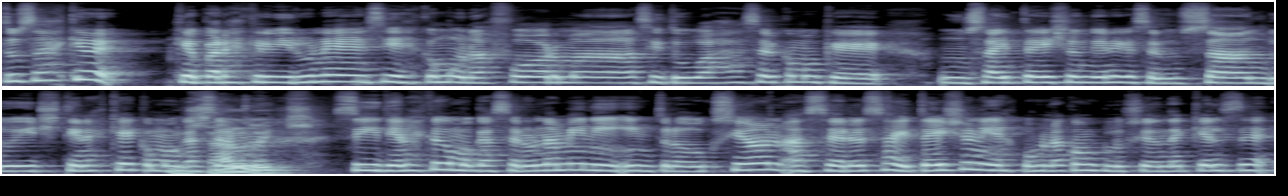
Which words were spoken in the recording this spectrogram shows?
tú sabes que, que para escribir un essay es como una forma, si tú vas a hacer como que un citation, tiene que ser un sándwich, tienes que como Un que hacer sándwich. sí, tienes que como que hacer una mini introducción, hacer el citation y después una conclusión de que él se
